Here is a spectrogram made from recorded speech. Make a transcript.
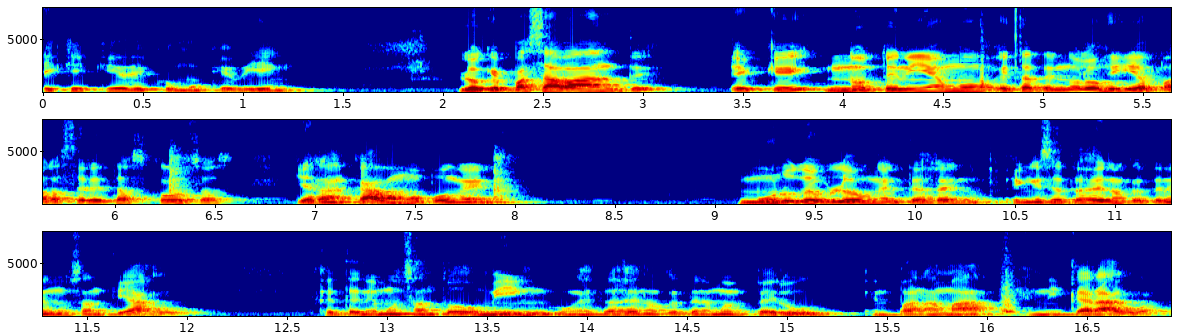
es que quede como que bien. Lo que pasaba antes es que no teníamos esta tecnología para hacer estas cosas y arrancábamos a poner muros de blog en el terreno, en ese terreno que tenemos en Santiago, que tenemos en Santo Domingo, en este terreno que tenemos en Perú, en Panamá, en Nicaragua,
